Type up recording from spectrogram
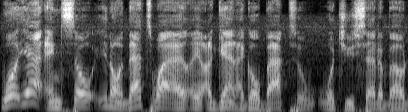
well yeah and so you know that's why I, again i go back to what you said about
